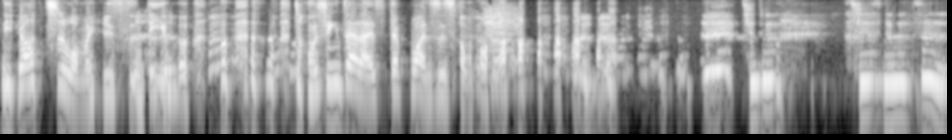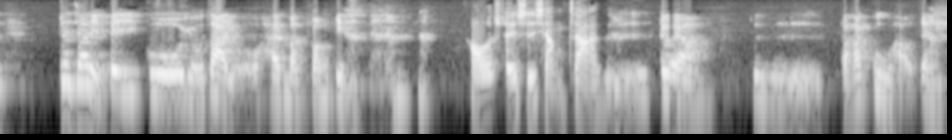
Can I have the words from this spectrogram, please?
你要置我们于死地了，重新再来。Step one 是什么？其实其实是在家里备一锅油炸油，还蛮方便的。然后随时想炸是不是？对啊，就是把它顾好这样子。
